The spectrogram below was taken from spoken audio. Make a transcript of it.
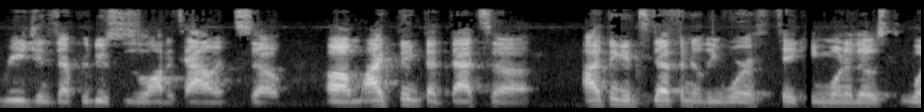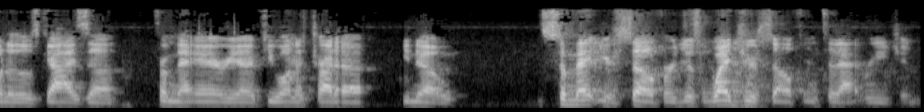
regions that produces a lot of talent. So um, I think that that's a I think it's definitely worth taking one of those one of those guys uh, from that area if you want to try to you know cement yourself or just wedge yourself into that region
